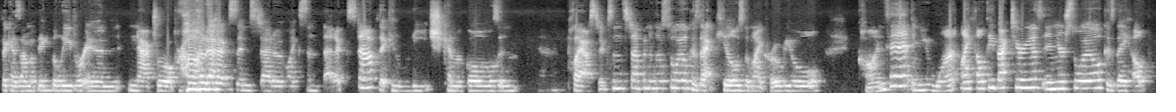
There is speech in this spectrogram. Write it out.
because I'm a big believer in natural products instead of like synthetic stuff that can leach chemicals and plastics and stuff into the soil because that kills the microbial content and you want like healthy bacteria in your soil because they help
